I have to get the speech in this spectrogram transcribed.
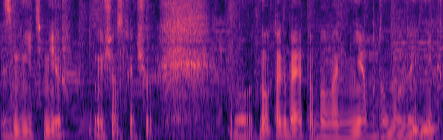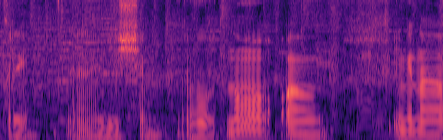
изменить мир. Ну, и сейчас хочу. Вот. Но тогда это было необдуманные mm-hmm. некоторые э, вещи. Вот. Но э, именно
